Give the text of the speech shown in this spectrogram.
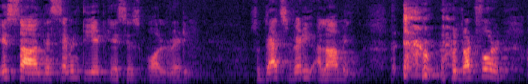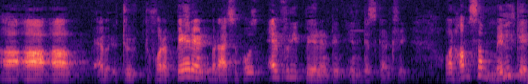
اس سال they seventy eight cases already so that's very alarming not for for a parent but I suppose every parent in this country اور ہم سب مل کے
